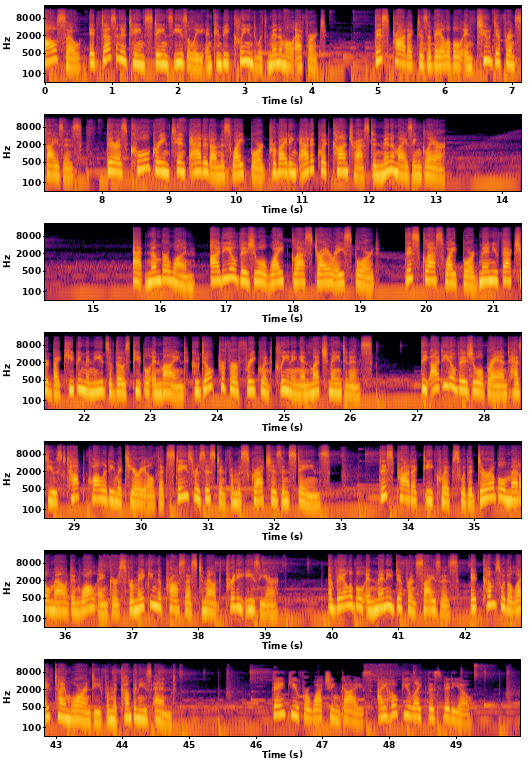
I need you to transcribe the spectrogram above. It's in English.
Also, it doesn't attain stains easily and can be cleaned with minimal effort. This product is available in two different sizes. There is cool green tint added on this whiteboard providing adequate contrast and minimizing glare. At number 1. Audio-visual white glass dry erase board. This glass whiteboard manufactured by keeping the needs of those people in mind who don't prefer frequent cleaning and much maintenance. The audiovisual brand has used top-quality material that stays resistant from the scratches and stains. This product equips with a durable metal mount and wall anchors for making the process to mount pretty easier. Available in many different sizes, it comes with a lifetime warranty from the company's end. Thank you for watching guys, I hope you like this video.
